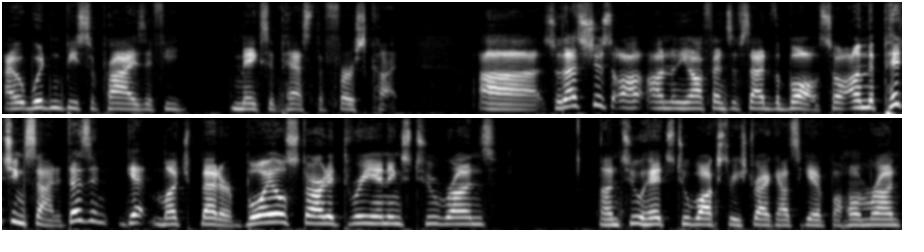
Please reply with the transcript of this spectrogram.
I wouldn't be surprised if he makes it past the first cut. Uh, so that's just on the offensive side of the ball. So on the pitching side, it doesn't get much better. Boyle started three innings, two runs on two hits, two walks, three strikeouts to get up a home run.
